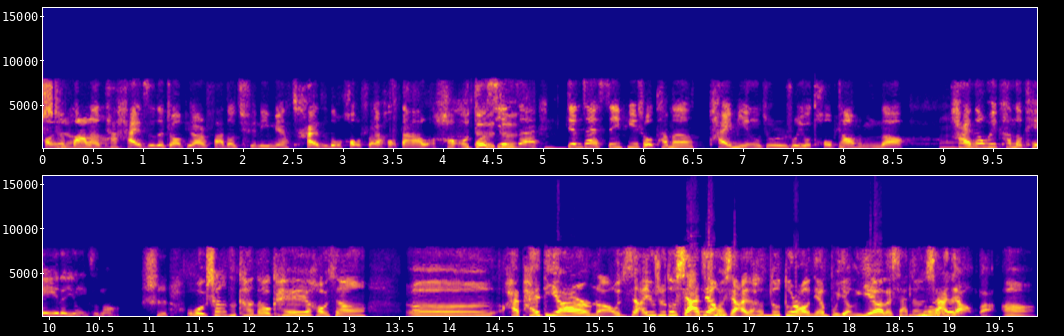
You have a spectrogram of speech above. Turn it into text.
好像发了他啊孩子的照片发到群里面，孩子都好帅好大了。好，哦，对对对，现在嗯现在 CP 手他们排名就是说有投票什么的，嗯还能会看到 KA 的影子呢。是我上次看到 KA 好像，嗯、还排第二呢，我就想，哎呦，这都下降嗯下降，他们都多少年不营业了，下降就下降吧，啊、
